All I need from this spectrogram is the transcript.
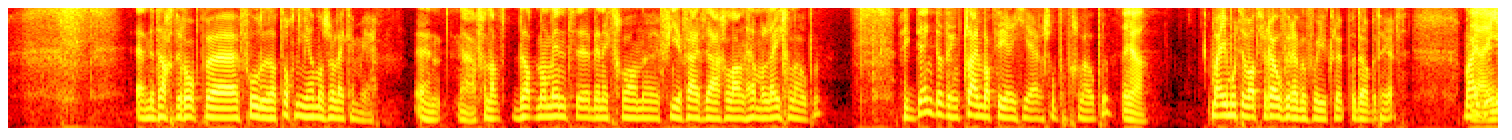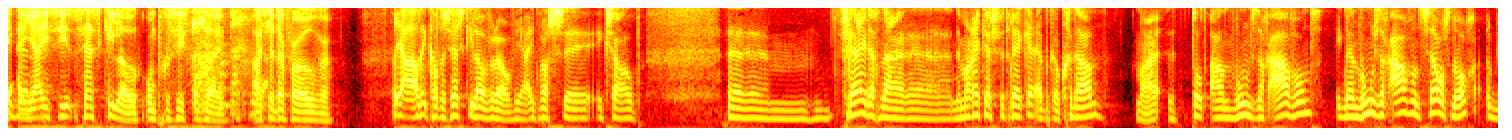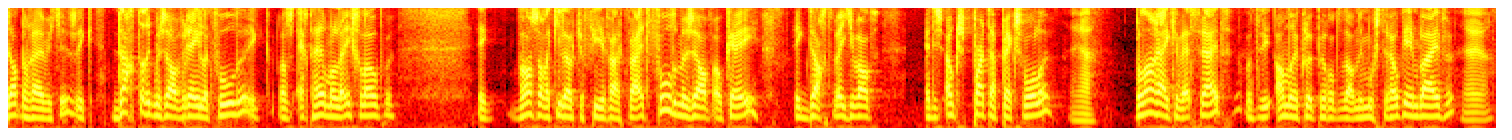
En de dag erop eh, voelde dat toch niet helemaal zo lekker meer. En nou, vanaf dat moment eh, ben ik gewoon eh, vier, vijf dagen lang helemaal leeggelopen. Ik denk dat ik een klein bacterietje ergens op heb gelopen. ja. Maar je moet er wat voor over hebben voor je club wat dat betreft. Maar ja ik en, jij ziet 6 kilo, om precies te zijn. Had je ervoor over. Ja, had- ik had er zes kilo voor over. Ja, ik, was, ik zou op ehm, vrijdag naar de Marrakesh vertrekken. Heb ik ook gedaan. Maar tot aan woensdagavond. Ik ben woensdagavond zelfs nog, ook dat nog eventjes. Ik dacht dat ik mezelf redelijk voelde. Ik was echt helemaal leeggelopen. Ik was al een kilootje of 4, 5 kwijt. Voelde mezelf oké. Ik dacht, weet je wat? Het is ook Sparta Pek Zwolle. Ja, Belangrijke wedstrijd. Want die andere club in Rotterdam, die moest er ook in blijven. ja, ja.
